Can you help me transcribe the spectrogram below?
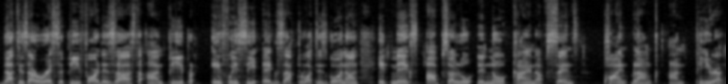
That is a recipe for disaster and people. If we see exactly what is going on, it makes absolutely no kind of sense. Point blank and period.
